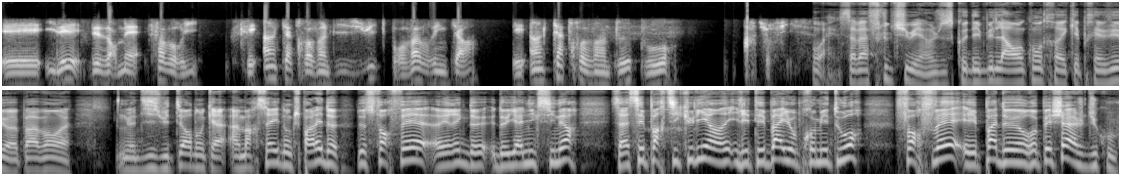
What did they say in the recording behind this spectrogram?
et il est désormais favori. C'est 1,98 pour Vavrinka et 1,82 pour Arthur Fils. Ouais, ça va fluctuer hein, jusqu'au début de la rencontre euh, qui est prévue euh, pas avant 18h euh, donc à, Marseille. Donc je parlais de, ce forfait, Eric, de, Yannick Sinner. C'est assez particulier. Hein. Il était bail au premier tour, forfait et pas de repêchage du coup.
